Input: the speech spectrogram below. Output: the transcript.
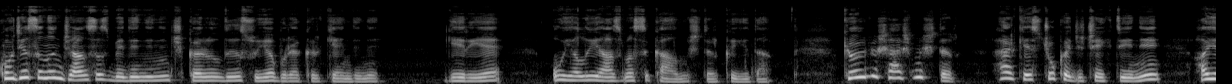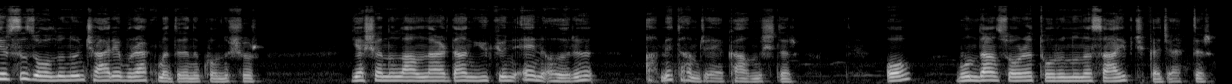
Kocasının cansız bedeninin çıkarıldığı suya bırakır kendini. Geriye oyalı yazması kalmıştır kıyıda. Köylü şaşmıştır. Herkes çok acı çektiğini, hayırsız oğlunun çare bırakmadığını konuşur. Yaşanılanlardan yükün en ağırı Ahmet amcaya kalmıştır. O bundan sonra torununa sahip çıkacaktır.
